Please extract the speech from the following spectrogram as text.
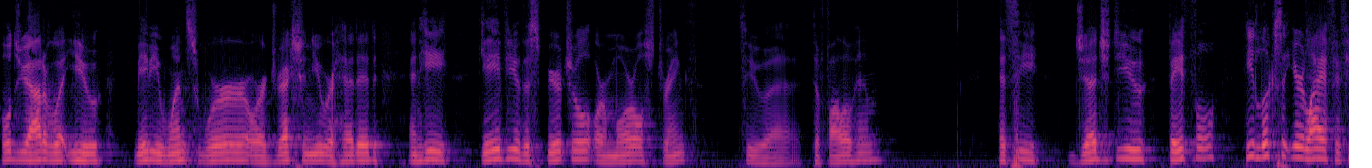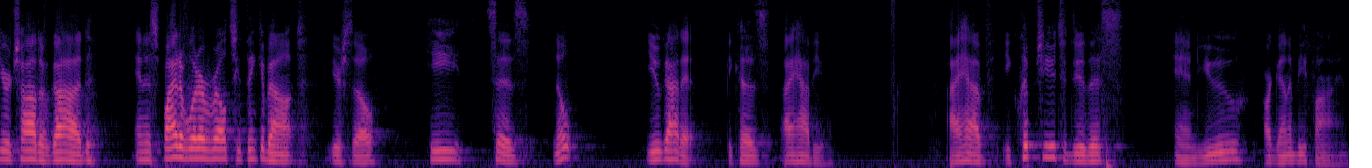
Pulled you out of what you maybe once were or a direction you were headed, and He gave you the spiritual or moral strength to, uh, to follow Him? Has He judged you faithful? He looks at your life if you're a child of God, and in spite of whatever else you think about yourself, He says, Nope, you got it because I have you. I have equipped you to do this, and you are going to be fine.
